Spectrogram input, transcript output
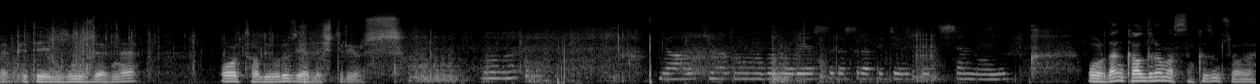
Ve peteğimizin üzerine ortalıyoruz, yerleştiriyoruz. Baba. Yağlı kağıt olmadan oraya sıra sıra peteğimi ne olur? Oradan kaldıramazsın kızım sonra.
